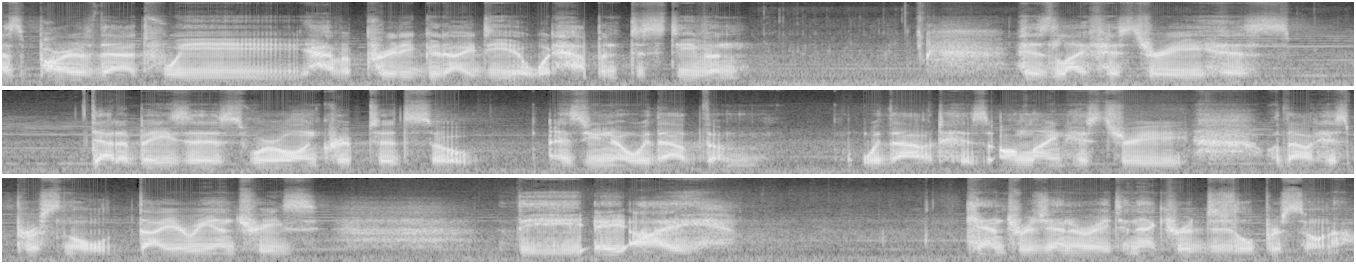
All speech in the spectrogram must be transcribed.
as a part of that, we have a pretty good idea what happened to Stephen. His life history, his databases were all encrypted, so as you know, without them, without his online history, without his personal diary entries, the AI can't regenerate an accurate digital persona.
